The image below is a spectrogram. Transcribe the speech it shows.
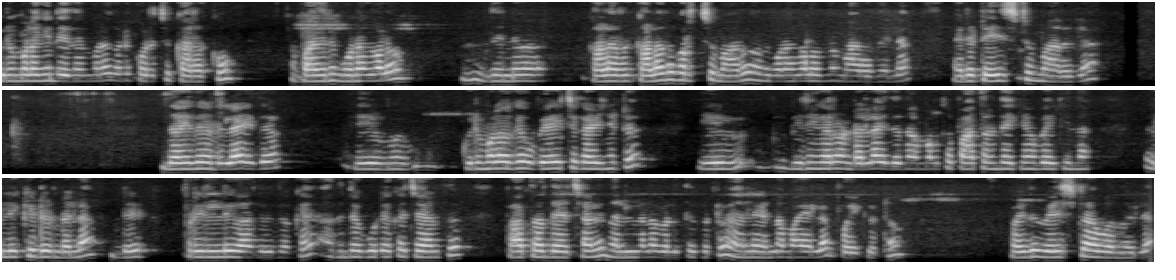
കുരുമുളകിന്റെ ഇതും കൂടെ കുറച്ച് കറക്കും. അപ്പോൾ അതിന് ഗുണങ്ങളും ഇതിന്റെ കളർ കളർ കുറച്ച് മാറും. അത് ഗുണങ്ങളൊന്നും മാറുന്നില്ല. അതിന്റെ ടേസ്റ്റും മാറില്ല. ഇതായത് ഇത് ഈ കുരുമുളകൊക്കെ ഉപയോഗിച്ച് കഴിഞ്ഞിട്ട് ഈ വിനീഗർ ഉണ്ടല്ലോ ഇത് നമ്മൾക്ക് പാത്രം തേക്കാൻ ഉപയോഗിക്കുന്ന ലിക്വിഡ് ഉണ്ടല്ലോ ഇത് പ്രില്ല് അത് ഇതൊക്കെ അതിന്റെ കൂടെയൊക്കെ ചേർത്ത് പാത്രം തേച്ചാൽ നല്ലോണം വെളുത്ത് കിട്ടും. നല്ല എണ്ണമയെല്ലാം പോയി കിട്ടും. അപ്പോൾ ഇത് വേസ്റ്റ് ആവുമൊന്നുമില്ല.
